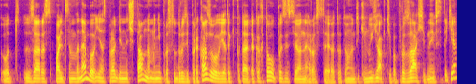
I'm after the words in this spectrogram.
от зараз пальцем в небо, я справді не читав, але мені просто друзі переказували. Я таки питаю, так а хто опозиціонер ось цей? От, от вони такі, ну як, типу, про західне і все таке.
